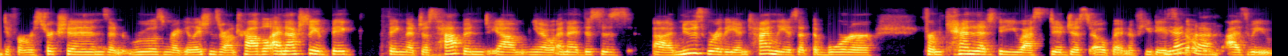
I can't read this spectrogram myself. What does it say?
different restrictions and rules and regulations around travel. And actually, a big thing that just happened, um, you know, and I, this is uh, newsworthy and timely is that the border from Canada to the US did just open a few days yeah. ago as we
